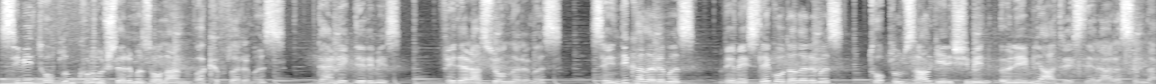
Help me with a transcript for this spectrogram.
Sivil toplum kuruluşlarımız olan vakıflarımız, derneklerimiz, federasyonlarımız, sendikalarımız ve meslek odalarımız toplumsal gelişimin önemli adresleri arasında.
